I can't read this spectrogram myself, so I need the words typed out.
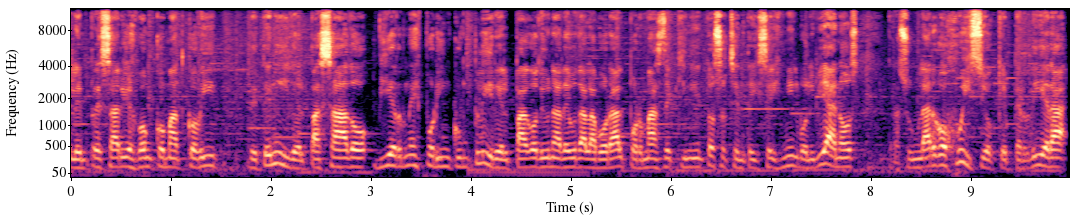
El empresario Esbonco Matkovic detenido el pasado viernes por incumplir el pago de una deuda laboral por más de 586 mil bolivianos tras un largo juicio que perdiera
